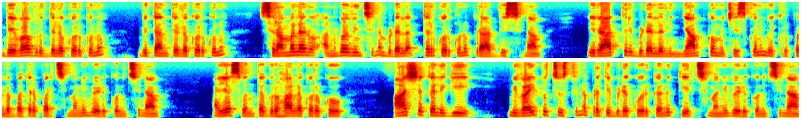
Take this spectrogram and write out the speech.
దేవా వృద్ధుల కొరకును వితంతుల కొరకును శ్రమలను అనుభవించిన బిడ్డలందరి కొరకును ప్రార్థిస్తున్నాం. ఈ రాత్రి బిడ్డలను జ్ఞాపకం చేసుకుని మీ కృపలో భద్రపరచమని వేడుకొనిచున్నాం. అయా సొంత గృహాల కొరకు ఆశ కలిగి మీ వైపు చూస్తున్న ప్రతి బిడ్డ కోరికను తీర్చమని వేడుకొనిచున్నాం.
